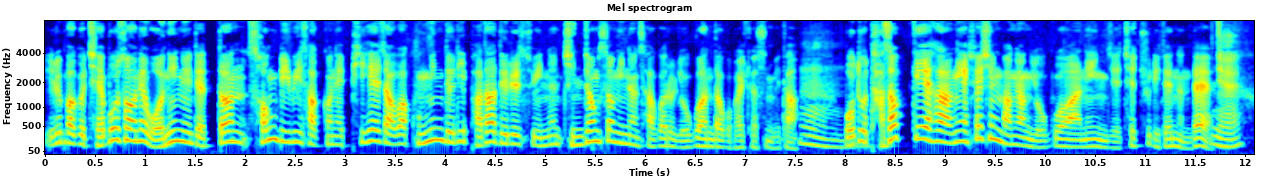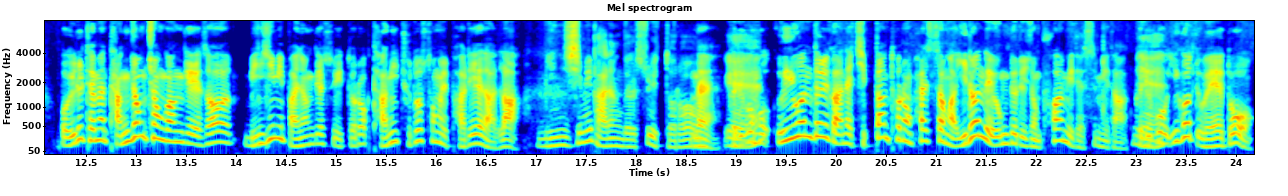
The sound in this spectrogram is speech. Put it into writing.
이른바 그 재보선의 원인이 됐던 성비비 사건의 피해자와 국민들이 받아들일 수 있는 진정성 있는 사과를 요구한다고 밝혔습니다. 음. 모두 다섯 개 항의 쇄신 방향 요구안이 이제 제출이 됐는데 예. 뭐 이를테면 당정청 관계에서 민심이 반영될 수 있도록 당이 주도성을 발휘해 달라. 민심이 반영될 수 있도록. 네. 예. 그리고 뭐 의원들 간의 집단 토론 활성화 이런 내용들이 좀 포함이 됐습니다. 그리고 예. 이것 외에도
